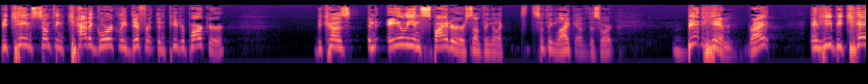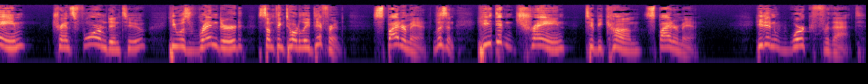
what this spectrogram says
became something categorically different than Peter Parker because an alien spider or something like something like of the sort bit him, right? And he became transformed into he was rendered something totally different. Spider-Man. Listen, he didn't train to become Spider-Man. He didn't work for that.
